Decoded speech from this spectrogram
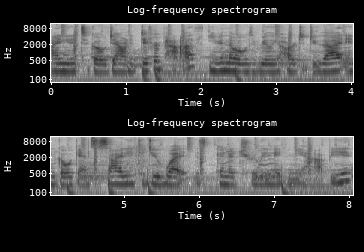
I needed to go down a different path, even though it was really hard to do that and go against society to do what is gonna truly make me happy.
